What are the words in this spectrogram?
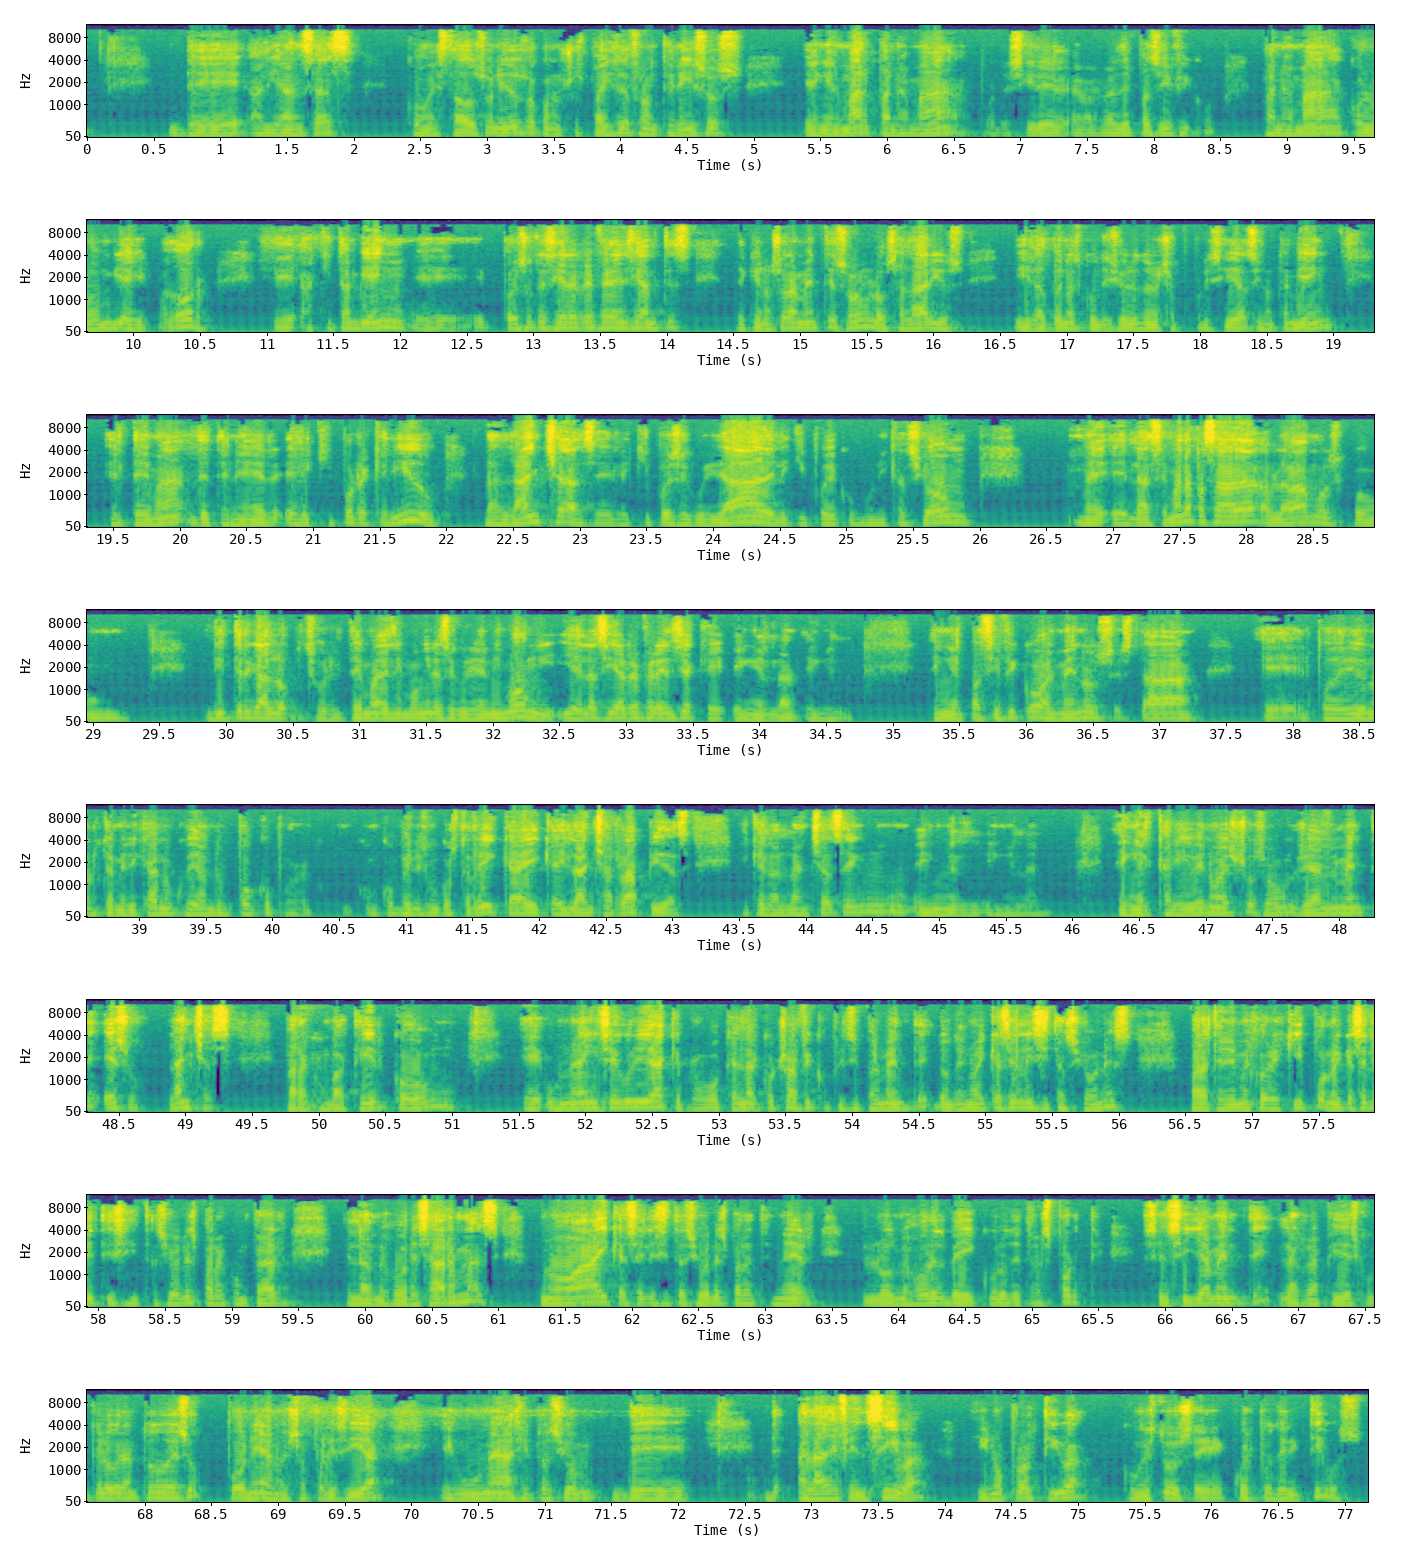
de alianzas con Estados Unidos o con nuestros países fronterizos en el mar, Panamá, por decir, el, hablar del Pacífico, Panamá, Colombia y Ecuador. Eh, aquí también, eh, por eso te hacía la referencia antes, de que no solamente son los salarios y las buenas condiciones de nuestra policía, sino también el tema de tener el equipo requerido, las lanchas, el equipo de seguridad, el equipo de comunicación. Eh, la semana pasada hablábamos con Dieter Gallop sobre el tema del limón y la seguridad de limón y, y él hacía referencia que en el, en el, en el Pacífico al menos está eh, el poderío norteamericano cuidando un poco por, con convenios con Costa Rica y que hay lanchas rápidas y que las lanchas en, en, el, en, el, en el Caribe nuestro son realmente eso, lanchas, para combatir con eh, una inseguridad que provoca el narcotráfico principalmente, donde no hay que hacer licitaciones para tener mejor equipo, no hay que hacer licitaciones para comprar las mejores armas, no hay que hacer licitaciones para tener los mejores vehículos de transporte. Sencillamente, la rapidez con que logran todo eso pone a nuestra policía en una situación de, de a la defensiva y no proactiva con estos eh, cuerpos delictivos.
